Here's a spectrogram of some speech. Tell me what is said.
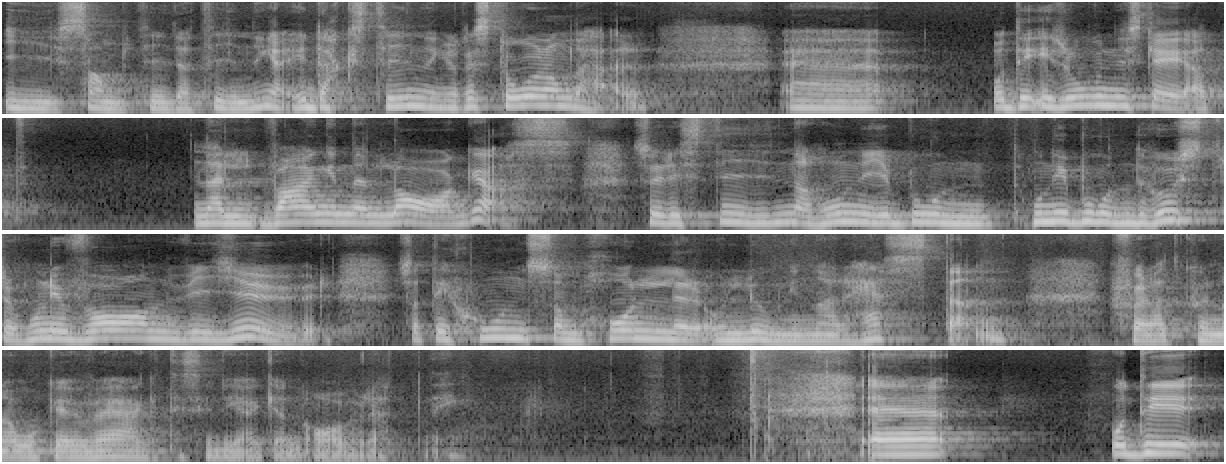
i samtida tidningar, i dagstidningar. Det står om det här. Eh, och det ironiska är att när vagnen lagas så är det Stina, hon är, bond, hon är bondhustru, hon är van vid djur. Så att det är hon som håller och lugnar hästen för att kunna åka iväg till sin egen avrättning. Eh, och, det,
